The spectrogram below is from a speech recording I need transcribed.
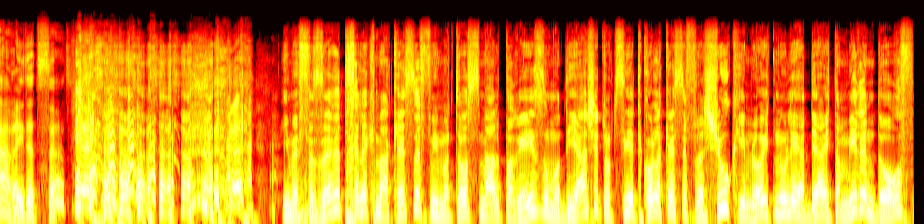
אה, ראית את הסרט? היא מפזרת חלק מהכסף ממטוס מעל פריז ומודיעה שתוציא את כל הכסף לשוק אם לא ייתנו לידיה את המירנדורף,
